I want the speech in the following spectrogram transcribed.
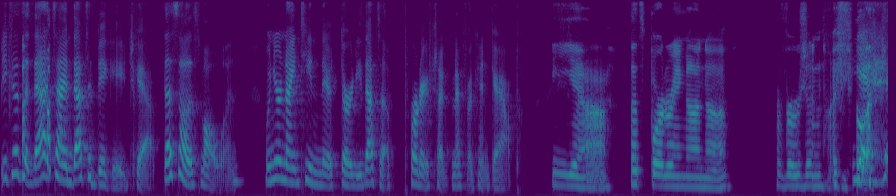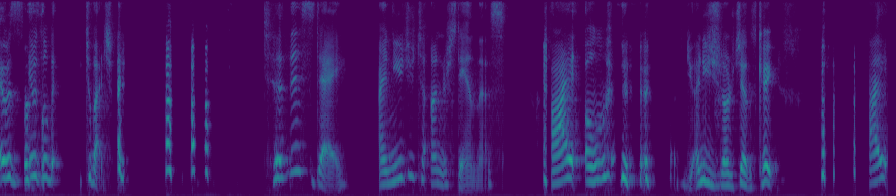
because at that time, that's a big age gap. That's not a small one. When you're 19 and they're 30, that's a pretty significant gap. Yeah, that's bordering on uh perversion. I feel Yeah, like. it was it was a little bit too much. to this day, I need you to understand this. I only I need you to understand this, Kate. I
